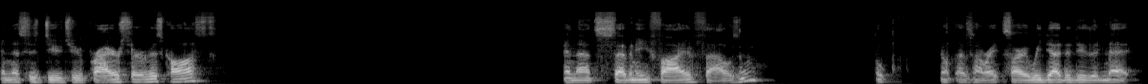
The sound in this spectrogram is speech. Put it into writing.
And this is due to prior service costs. And that's 75,000. Oh, no, that's not right. Sorry, we had to do the net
